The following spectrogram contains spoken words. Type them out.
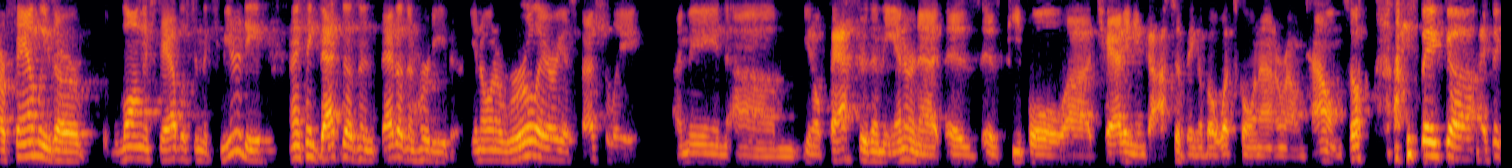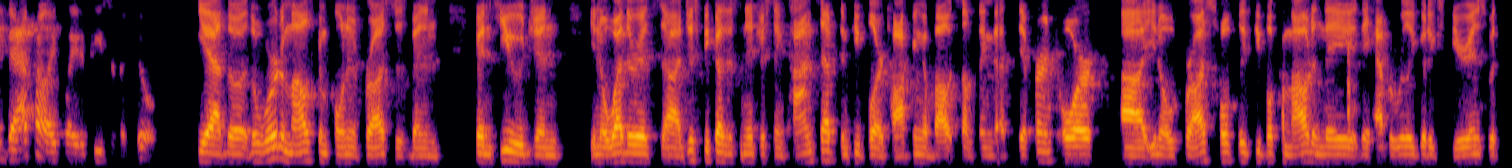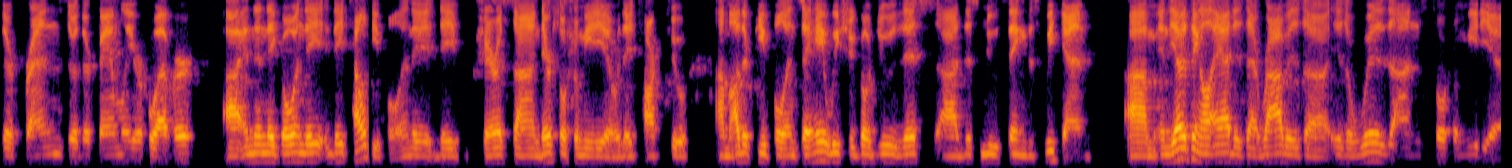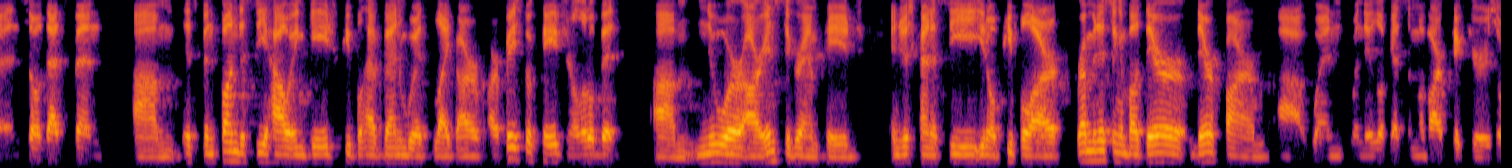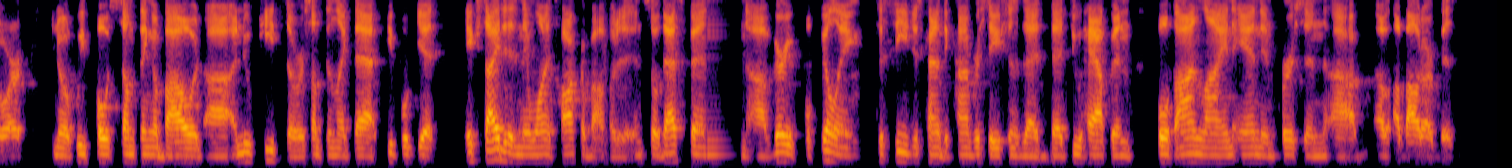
our families are long established in the community. And i think that doesn't that doesn't hurt either. You know in a rural area especially i mean um, you know faster than the internet is is people uh, chatting and gossiping about what's going on around town. So i think uh, i think that probably played a piece of it too. Yeah the the word of mouth component for us has been been huge. And you know whether it's uh, just because it's an interesting concept and people are talking about something that's different or uh, you know, for us, hopefully people come out and they they have a really good experience with their friends or their family or whoever. Uh, and then they go and they they tell people and they they share us on their social media or they talk to um, other people and say, hey, we should go do this uh, this new thing this weekend. Um, and the other thing I'll add is that Rob is a is a whiz on social media, and so that's been um, it's been fun to see how engaged people have been with like our our Facebook page and a little bit um, newer our Instagram page and just kind of see you know people are reminiscing about their their farm uh, when when they look at some of our pictures or you know if we post something about uh, a new pizza or something like that people get excited and they want to talk about it. And so that's been uh, very fulfilling to see just kind of the conversations that that do happen both online and in person uh, about our business.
